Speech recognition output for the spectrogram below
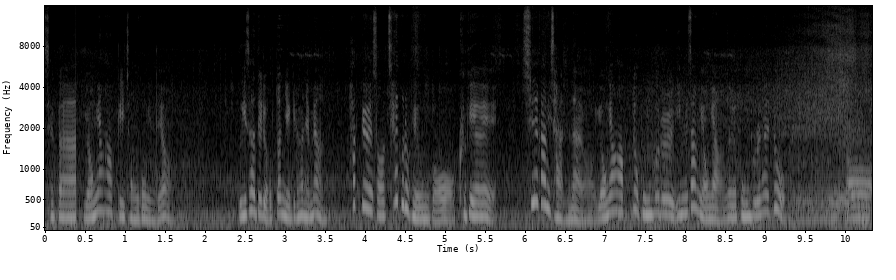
제가 영양학기 전공인데요. 의사들이 어떤 얘기를 하냐면 학교에서 책으로 배운 거 그게 실감이 잘 안 나요. 영양학도 공부를 임상 영양을 공부를 해도 어,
